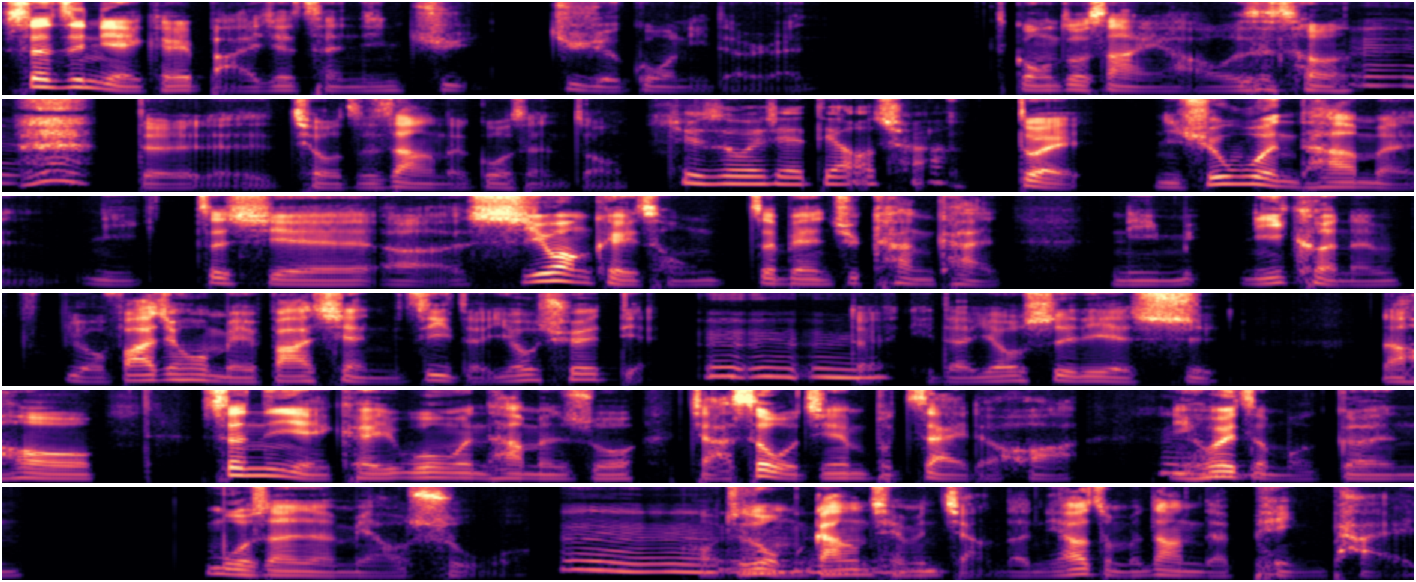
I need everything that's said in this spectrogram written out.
甚至你也可以把一些曾经拒拒绝过你的人，工作上也好，或是说，嗯、对对对，求职上的过程中去做一些调查，对，你去问他们，你这些呃，希望可以从这边去看看你你可能有发现或没发现你自己的优缺点，嗯嗯嗯，对，你的优势劣势，然后甚至也可以问问他们说，假设我今天不在的话，你会怎么跟陌生人描述我？嗯嗯，就是我们刚刚前面讲的，你要怎么让你的品牌。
